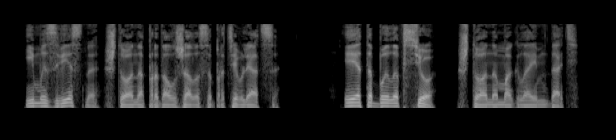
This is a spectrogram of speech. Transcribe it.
Им известно, что она продолжала сопротивляться. И это было все, что она могла им дать.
